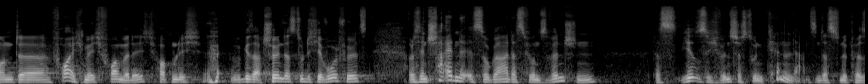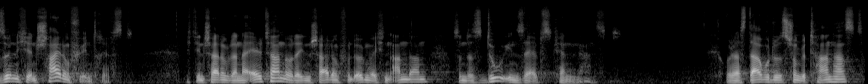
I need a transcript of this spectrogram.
und äh, freue ich mich, freuen wir dich. Hoffentlich, wie gesagt, schön, dass du dich hier wohlfühlst. Aber das Entscheidende ist sogar, dass wir uns wünschen, dass Jesus sich wünscht, dass du ihn kennenlernst und dass du eine persönliche Entscheidung für ihn triffst. Nicht die Entscheidung deiner Eltern oder die Entscheidung von irgendwelchen anderen, sondern dass du ihn selbst kennenlernst. Oder dass da, wo du es schon getan hast,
